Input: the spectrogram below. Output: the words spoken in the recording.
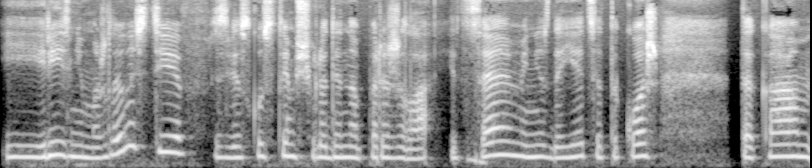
і різні можливості в зв'язку з тим, що людина пережила. І це, мені здається, також така,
